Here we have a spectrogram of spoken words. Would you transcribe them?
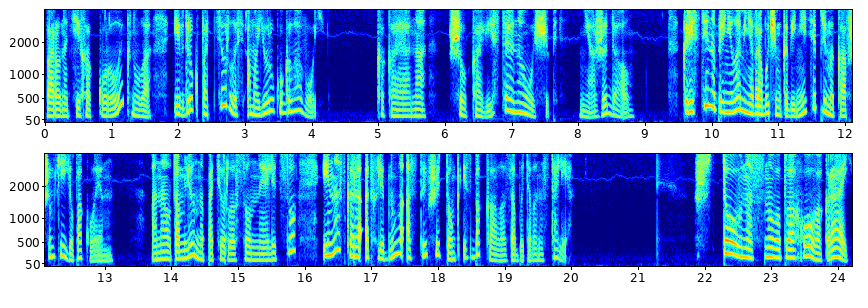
Ворона тихо курлыкнула и вдруг подтерлась о мою руку головой. Какая она шелковистая на ощупь, не ожидал. Кристина приняла меня в рабочем кабинете, примыкавшем к ее покоям. Она утомленно потерла сонное лицо и наскоро отхлебнула остывший тонк из бокала, забытого на столе. «Что у нас снова плохого, край?»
